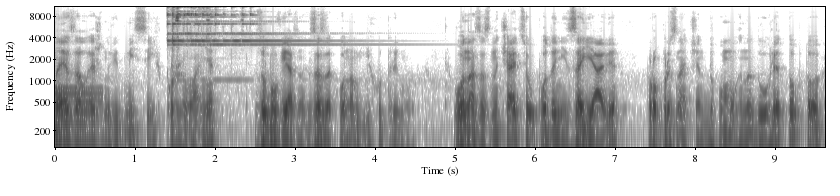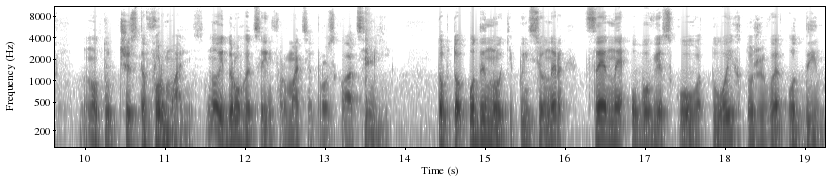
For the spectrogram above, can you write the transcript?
незалежно від місця їх проживання, зобов'язаних за законом їх утримувати. Вона зазначається у поданій заяві про призначення допомоги на догляд, тобто ну, тут чиста формальність. Ну і друге це інформація про склад сім'ї. Тобто одинокий пенсіонер це не обов'язково той, хто живе один.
